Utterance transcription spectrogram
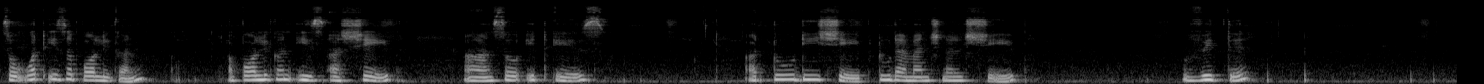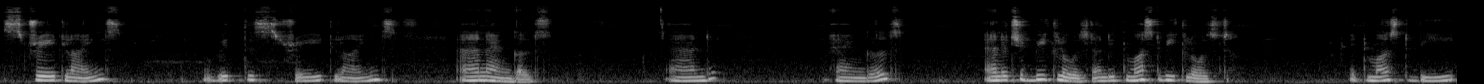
So what is a polygon? A polygon is a shape uh, so it is a 2D shape, two dimensional shape with straight lines with the straight lines and angles and angles and it should be closed and it must be closed. It must be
